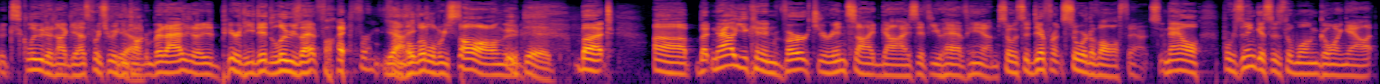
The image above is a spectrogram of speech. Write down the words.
excluded, I guess, which we can Yeah. talk about. But it appeared he did lose that fight from, Yeah, from the he- little we saw on the. He did. But uh, but now you can invert your inside guys if you have him. So it's a different sort of offense. Now Porzingis is the one going out.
